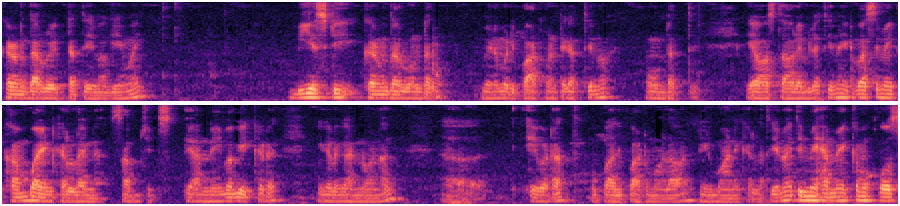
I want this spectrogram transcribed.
කරන දරුවෙක්ටත් ඒ වගේමයි. BST කරන දරුවන්ට වෙනම ඩිපාර්ට්මන්ට් එකක් තියෙනවා. ඔවුන්ටත් ඒ අවස්ථාව ලැබිලා තියෙනවා. ඊට පස්සේ මේ කම්බයින් කරලා එන සබ්ජෙක්ට්ස් යන්නේ මේ වගේ එකට ඉගෙන ගන්නවා නම් ඒවටත් උපාධි පාඨමාලාවන් නිර්මාණය කරලා තියෙනවා. ඉතින් මේ හැම එකම කෝස්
